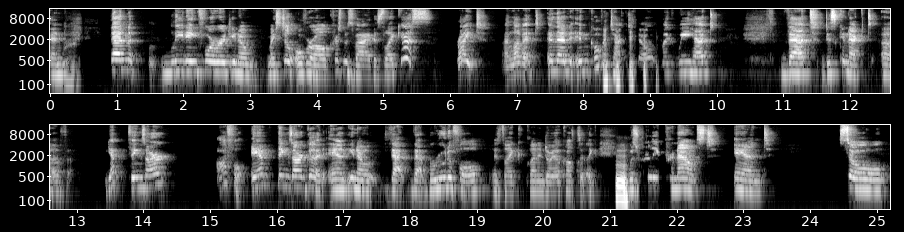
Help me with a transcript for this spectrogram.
And right then leading forward, you know, my still overall Christmas vibe is like, yes, right, I love it. And then in COVID times, you know, like we had that disconnect of, yep, things are awful and things are good, and you know that that brutiful is like Glennon Doyle calls it, like Hmm. was really pronounced, and so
